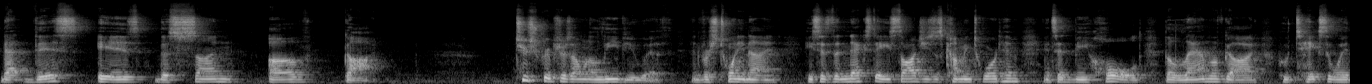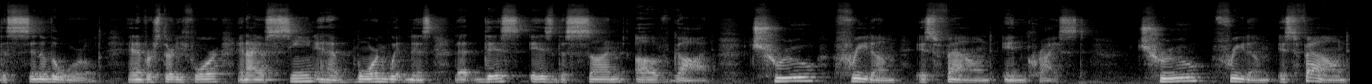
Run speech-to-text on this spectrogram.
that this is the Son of God. Two scriptures I want to leave you with. In verse 29, he says, The next day he saw Jesus coming toward him and said, Behold, the Lamb of God who takes away the sin of the world. And in verse 34, And I have seen and have borne witness that this is the Son of God. True freedom is found in Christ. True freedom is found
